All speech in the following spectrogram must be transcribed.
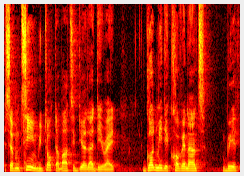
17, we talked about it the other day, right? God made a covenant with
